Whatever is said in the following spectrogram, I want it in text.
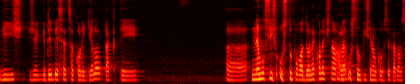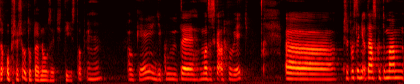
víš, že kdyby se cokoliv dělo, tak ty nemusíš ustupovat do nekonečna, mm-hmm. ale ustoupíš jenom kousek a tam se opřeš o tu pevnou zeď té jistoty. Mm-hmm. OK, děkuji, to je moc hezká odpověď. Uh, předposlední otázku tu mám,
